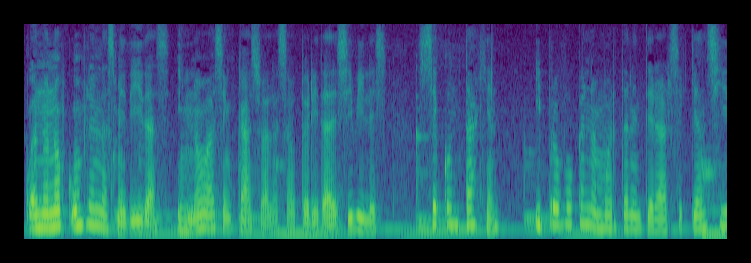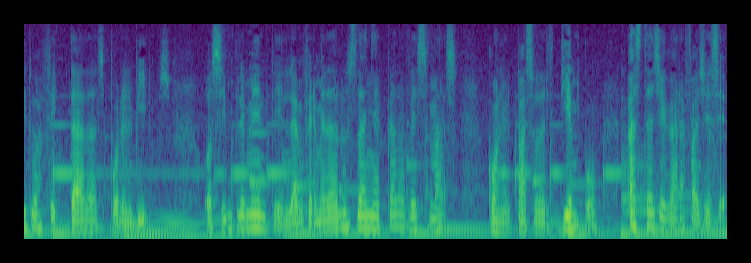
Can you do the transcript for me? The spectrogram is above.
cuando no cumplen las medidas y no hacen caso a las autoridades civiles, se contagian y provocan la muerte al enterarse que han sido afectadas por el virus o simplemente la enfermedad los daña cada vez más con el paso del tiempo hasta llegar a fallecer.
